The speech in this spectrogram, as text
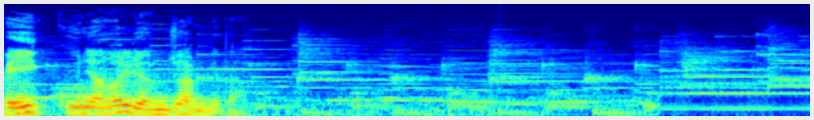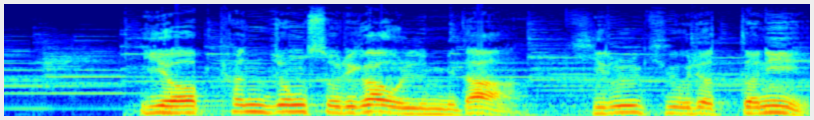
회익군양을 연주합니다. 이어 편종 소리가 울립니다. 귀를 기울였더니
